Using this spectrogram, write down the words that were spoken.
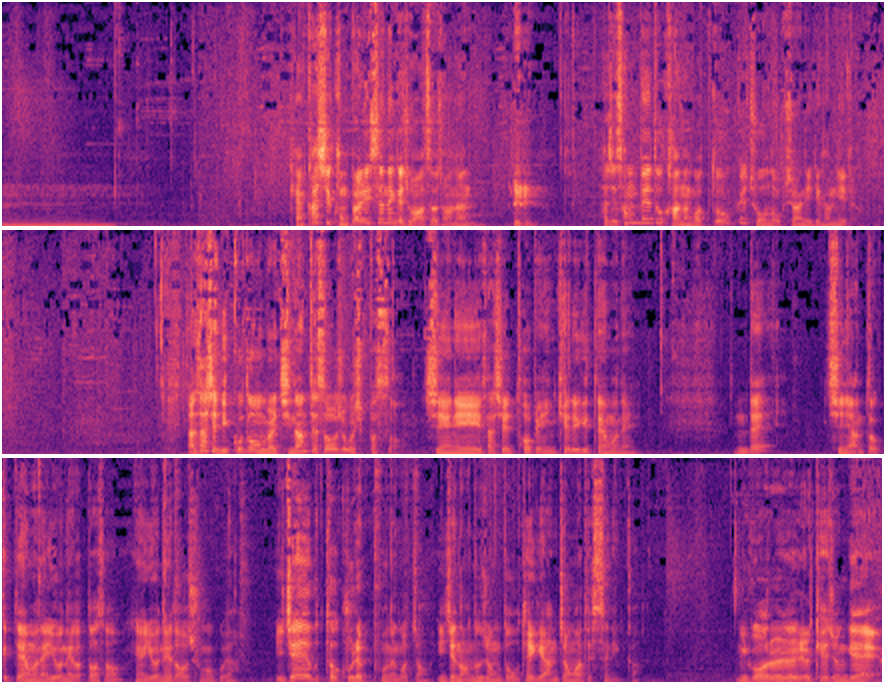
음... 그냥 카시 궁 빨리 쓰는 게 좋아서 저는 사실 성배도 가는 것도 꽤 좋은 옵션이긴 합니다. 난 사실 니코돔을 진한테 써주고 싶었어. 진이 사실 더 메인 캐리기 때문에. 근데 진이 안 떴기 때문에 요네가 떠서 그냥 요네 넣어준 거고요. 이제부터 구랩 보는 거죠. 이젠 어느 정도 되게 안정화됐으니까. 이거를 이렇게 해준 게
